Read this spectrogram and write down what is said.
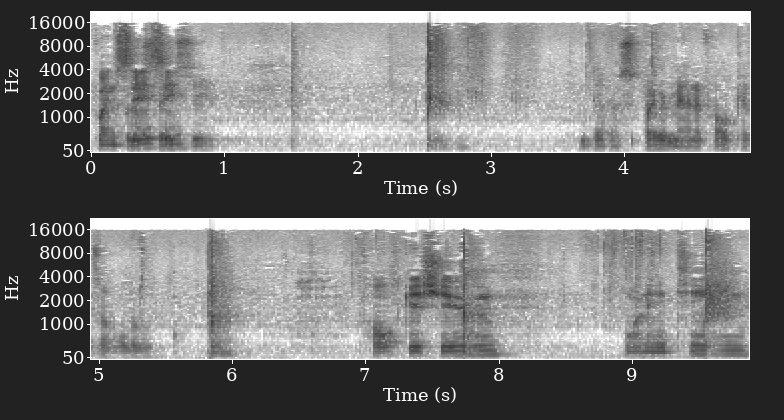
Gwen Stacy. Death of Spider-Man if Hulk has a hold of him. Hulk issue, one eighteen.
